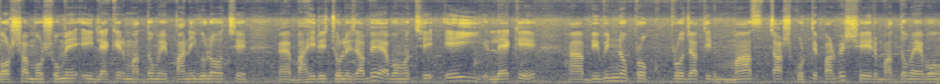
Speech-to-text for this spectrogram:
বর্ষা মৌসুমে এই লেকের মাধ্যমে পানিগুলো হচ্ছে বাহিরে চলে যাবে এবং হচ্ছে এই আহ, বিভিন্ন প্র- প্রজাতির মাছ চাষ করতে পারবে সের মাধ্যমে এবং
